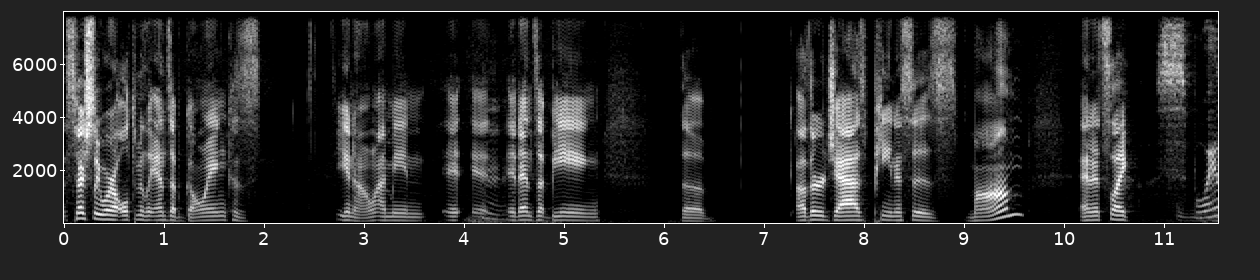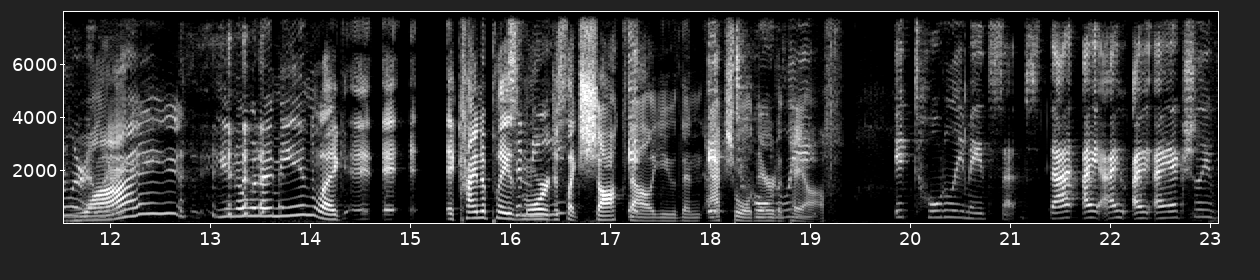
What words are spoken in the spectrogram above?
especially where it ultimately ends up going. Because you know, I mean, it it, it ends up being the other jazz penis's mom, and it's like Spoiler alert. why you know what i mean like it it, it kind of plays more me, just like shock it- value than it actual narrative payoff It totally made sense. That I I, I, I actually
